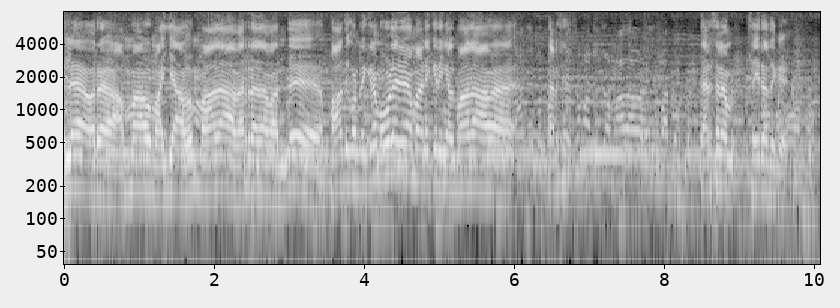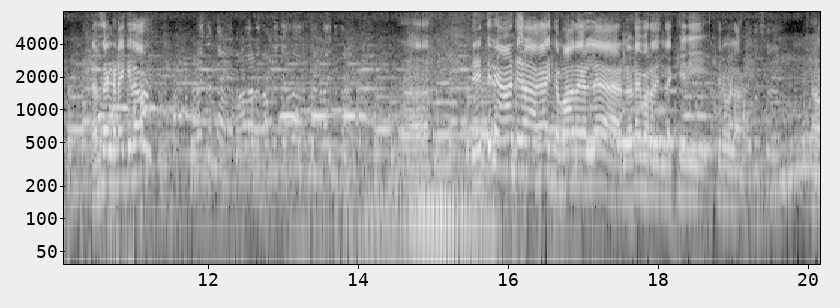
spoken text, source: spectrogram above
இதில் ஒரு அம்மாவும் ஐயாவும் மாதா வர்றதை வந்து பார்த்து கொண்டிருக்கிறோம் எவ்வளோ நேரமாக நினைக்கிறீங்க மாதாவை தரிசனம் தரிசனம் செய்கிறதுக்கு. தரிசனம் கிடைக்குதோ? எத்தனை ஆண்டுகளாக இந்த மாதங்களில் நடைபெறது இந்த கேவி திருவிழா? ஆ.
